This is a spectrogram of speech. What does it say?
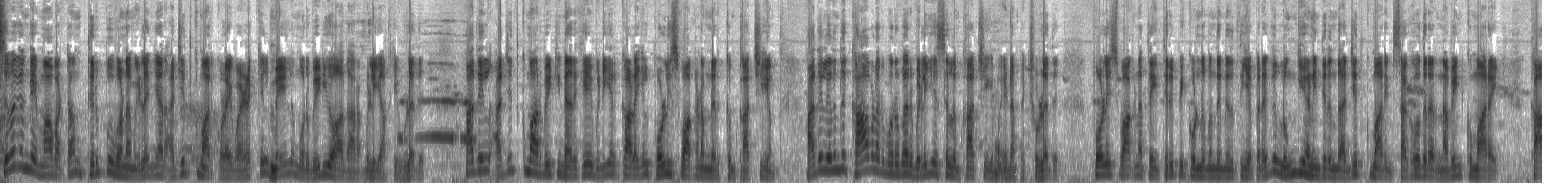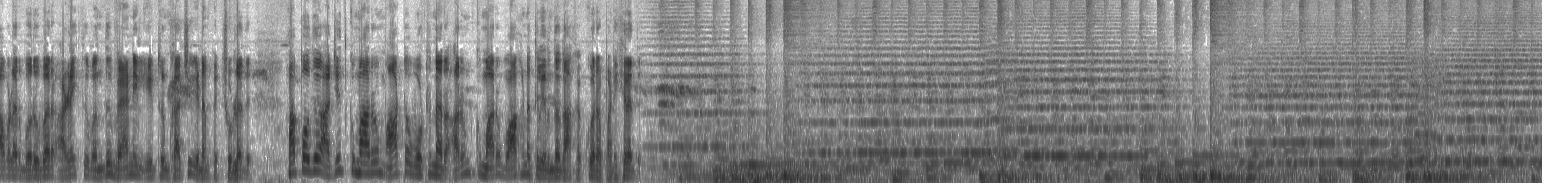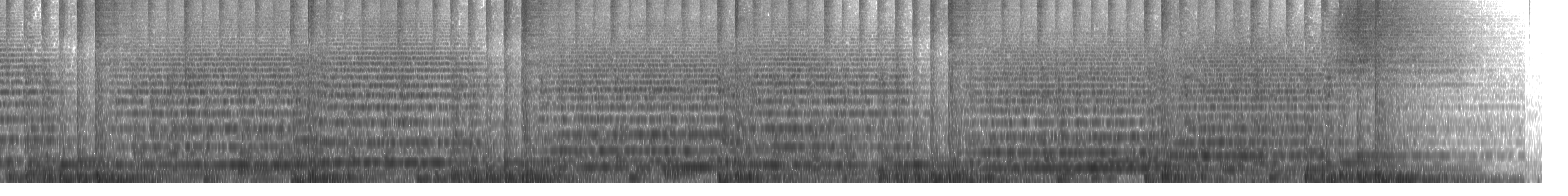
சிவகங்கை மாவட்டம் திருப்புவனம் இளைஞர் அஜித்குமார் கொலை வழக்கில் மேலும் ஒரு வீடியோ ஆதாரம் வெளியாகியுள்ளது. அதில் அஜித்குமார் வீட்டின் அருகே விடியற்காலையில் போலீஸ் வாகனம் நிற்கும் காட்சியும் அதிலிருந்து காவலர் ஒருவர் வெளியே செல்லும் காட்சியும் இடம்பெற்றுள்ளது. போலீஸ் வாகனத்தை திருப்பிக் கொண்டு வந்து நிறுத்திய பிறகு லுங்கி அணிந்திருந்த அஜித்குமாரின் சகோதரர் நவீன்குமாரை காவலர் ஒருவர் அழைத்து வந்து வேனில் ஏற்றும் காட்சி இடம்பெற்றுள்ளது. அப்போது அஜித்குமாரும் ஆட்டோ ஓட்டுநர் அருண்குமாரும் வாகனத்தில் இருந்ததாக கூறப்படுகிறது.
